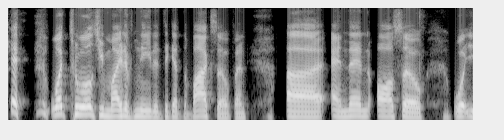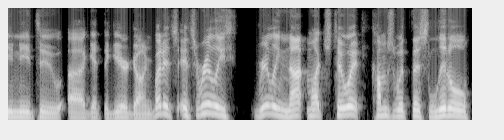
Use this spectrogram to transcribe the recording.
what tools you might have needed to get the box open, uh, and then also what you need to uh, get the gear going. But it's it's really really not much to it. Comes with this little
